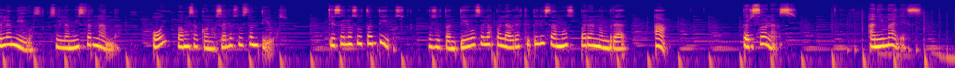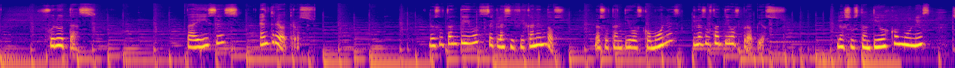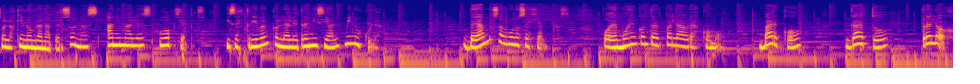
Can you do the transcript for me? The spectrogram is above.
Hola amigos, soy la Miss Fernanda. Hoy vamos a conocer los sustantivos. ¿Qué son los sustantivos? Los sustantivos son las palabras que utilizamos para nombrar a personas, animales, frutas, países, entre otros. Los sustantivos se clasifican en dos, los sustantivos comunes y los sustantivos propios. Los sustantivos comunes son los que nombran a personas, animales u objetos y se escriben con la letra inicial minúscula. Veamos algunos ejemplos. Podemos encontrar palabras como barco, gato, reloj.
